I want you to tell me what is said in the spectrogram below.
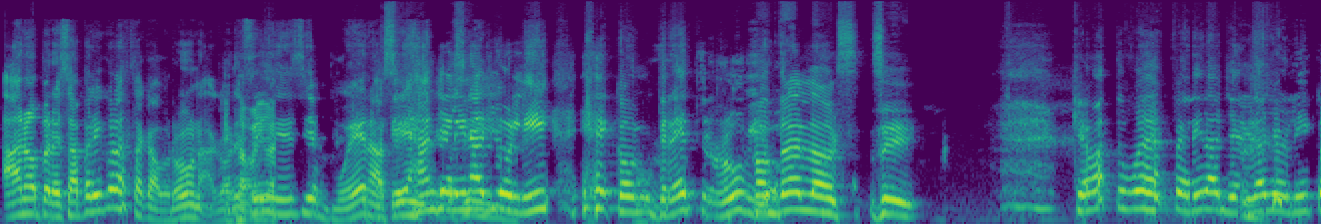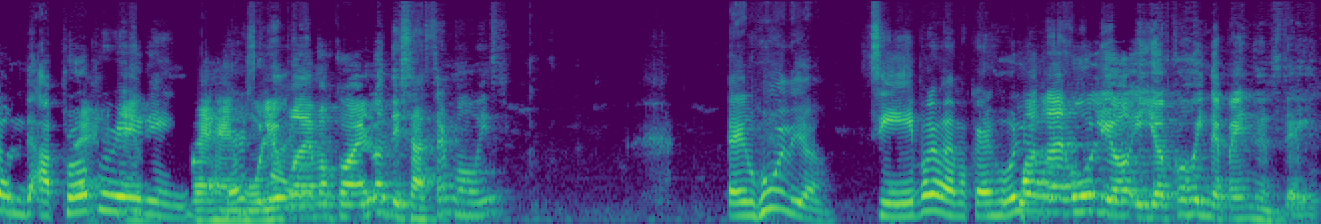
Ah, no, pero esa película está cabrona. Con esa sí, es buena. Tienes Angelina Jolie con Dread Rubio. Con dreadlocks, sí. ¿Qué más tú puedes pedir a Angelina Jolie con appropriating? Pues, en, pues julio podemos coger los disaster movies. En julio. Sí, porque podemos coger julio. 4 de julio y yo cojo Independence Day.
